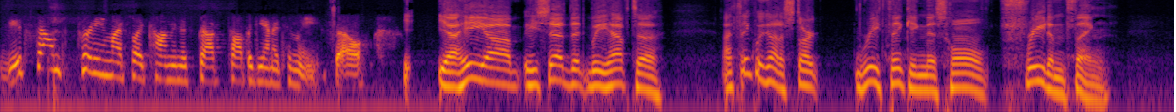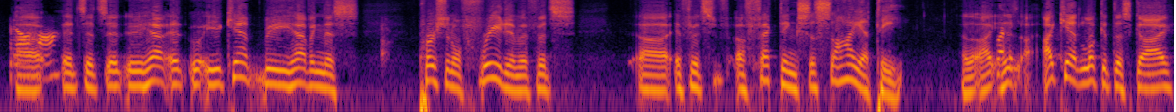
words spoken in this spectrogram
it sounds pretty much like communist propaganda to me. So Yeah, he uh, he said that we have to. I think we got to start rethinking this whole freedom thing. Uh huh. it's it's it, it, you can't be having this personal freedom if it's uh, if it's affecting society. Uh, I, his, I can't look at this guy.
